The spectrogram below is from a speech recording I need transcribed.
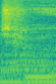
true.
